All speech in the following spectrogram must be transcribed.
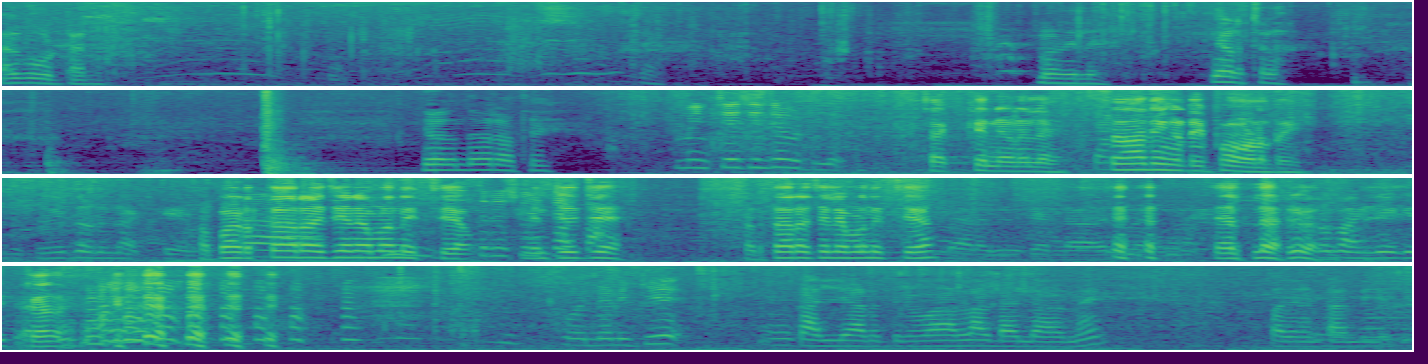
അത് കൂട്ടാൻ മതില്ലേ ഞാൻ അടച്ചളാ. ഞാൻ എന്താ വരാത്തെ? മിനിച്ചേച്ചിന്റെ വീട്ടിൽ. ചക്ക തന്നെയാണല്ലേ? സാധ്യം കേട്ടോ ഇപ്പൊ പോണത്? അപ്പൊ അടുത്ത ആറാഴ്ച നമ്മളെ നിശ്ചയം. ചേച്ചി അടുത്ത ആറാഴ്ച നമ്മളെ നിശ്ചയം. എല്ലാരും പൊന്നണിക്ക് കല്യാണത്തിന് വളടലാണ് പതിനെട്ടാം തീയതി.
